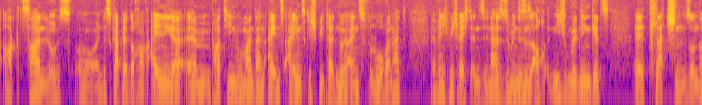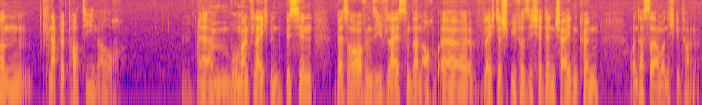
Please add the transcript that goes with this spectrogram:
arg zahnlos. Und es gab ja doch auch einige ähm, Partien, wo man dann 1-1 gespielt hat, 0-1 verloren hat, äh, wenn ich mich recht entsinne. Also zumindest auch nicht unbedingt jetzt äh, klatschen, sondern knappe Partien auch. Mhm. Ähm, wo man vielleicht mit ein bisschen besserer Offensivleistung dann auch äh, vielleicht das Spiel für sich hätte entscheiden können und das dann aber nicht getan hat.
